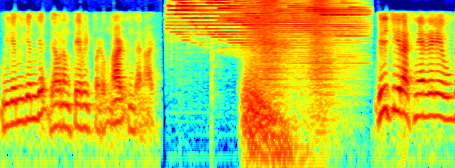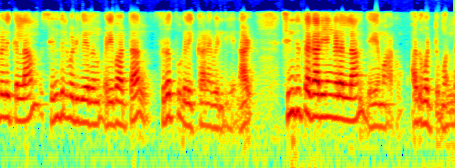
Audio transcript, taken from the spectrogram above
மிக மிக மிக கவனம் தேவைப்படும் நாள் இந்த நாள். விருச்சிகராசி நேர்களே உங்களுக்கெல்லாம் செந்தில் வடிவேலன் வழிபாட்டால் சிறப்புகளை காண வேண்டிய நாள். சிந்தித்த காரியங்கள் எல்லாம் ஜெயமாகும். அது மட்டுமல்ல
